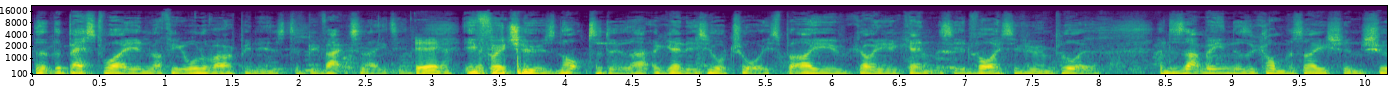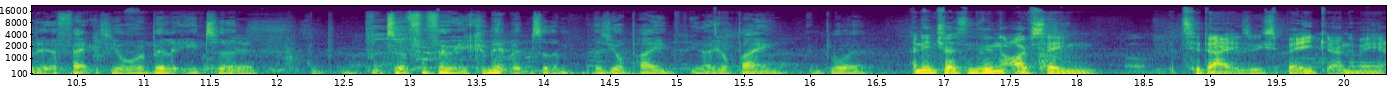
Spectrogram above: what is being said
That the best way, and I think all of our opinion, is to be vaccinated. Yeah, yeah, if you choose not to do that, again, it's your choice. But are you going against the advice of your employer? And does that mean there's a conversation? Should it affect your ability to to fulfil your commitment to them as your paid, you know, your paying employer? An interesting thing that I've seen today as we speak, and I mean,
